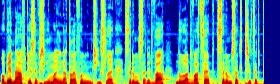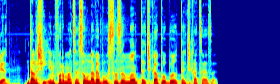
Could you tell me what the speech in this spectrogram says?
Objednávky se přijímají na telefonním čísle 702 020 735. Další informace jsou na webu szm.pub.cz.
